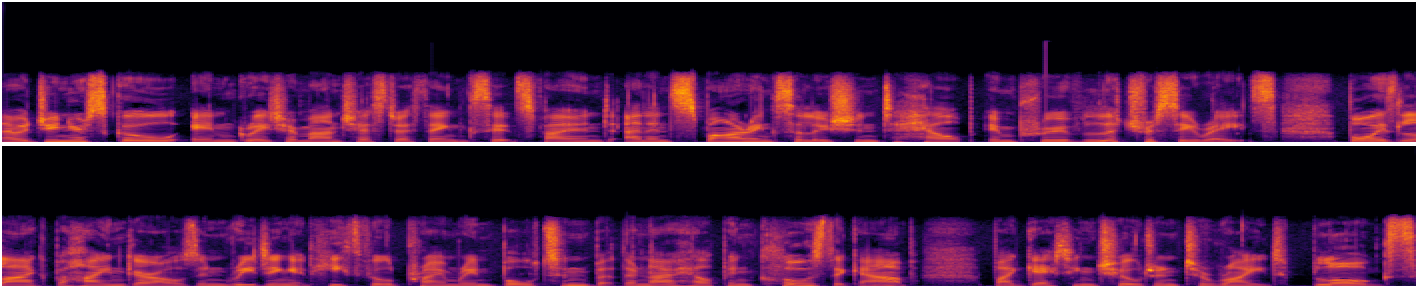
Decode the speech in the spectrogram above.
Now, a junior school in Greater Manchester thinks it's found an inspiring solution to help improve literacy rates. Boys lag behind girls in reading at Heathfield Primary in Bolton, but they're now helping close the gap by getting children to write blogs.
